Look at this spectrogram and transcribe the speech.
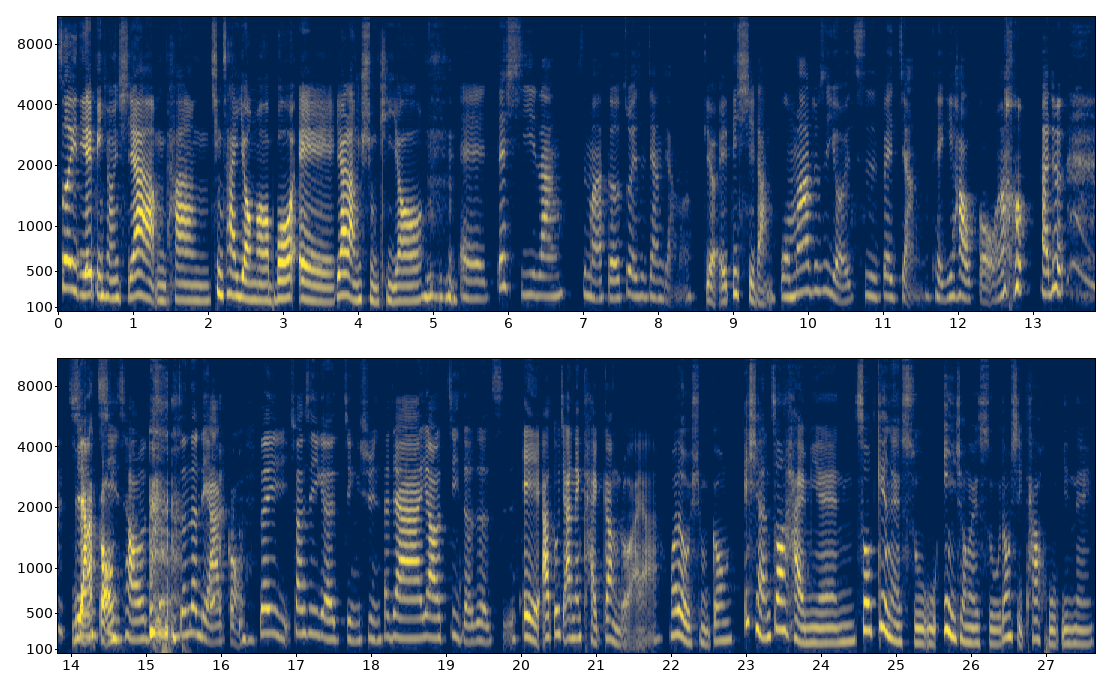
所以伫咧平常时啊，唔通凊彩用哦，无会惹人生气哦。诶，得是人是吗？得罪是这样讲吗？对，会得死人。我妈就是有一次被讲提起好狗，然后她就 生气超久，真的俩公，所以算是一个警讯，大家要记得这个词。诶，阿杜家安尼开讲落来啊，我都有想讲，一些人做海绵所见的事，有印象的事，都是较负面的。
